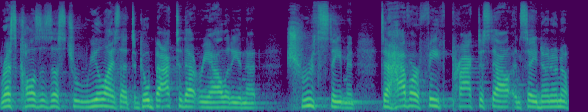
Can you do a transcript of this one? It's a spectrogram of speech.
Rest causes us to realize that, to go back to that reality and that truth statement, to have our faith practiced out and say, no, no, no,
